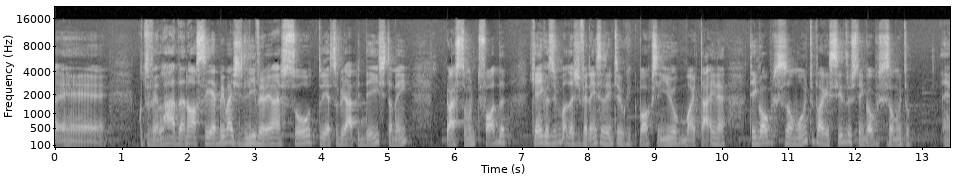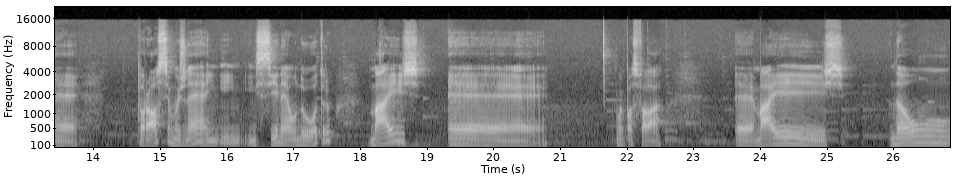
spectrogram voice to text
é, cotovelada. Nossa, e é bem mais livre, é bem mais solto e é sobre rapidez também. Eu acho isso muito foda. Que é inclusive uma das diferenças entre o kickboxing e o Muay Thai, né? Tem golpes que são muito parecidos, tem golpes que são muito. É, próximos, né, em, em, em si, né, um do outro, mas é... como eu posso falar? É, mas não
